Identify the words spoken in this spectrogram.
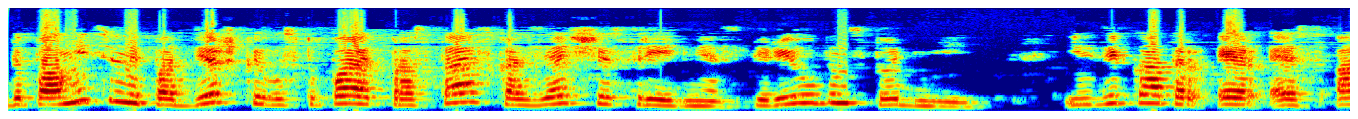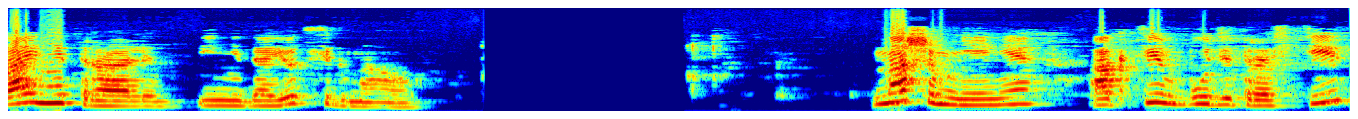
Дополнительной поддержкой выступает простая скользящая средняя с периодом 100 дней. Индикатор RSI нейтрален и не дает сигналов. Наше мнение, актив будет расти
